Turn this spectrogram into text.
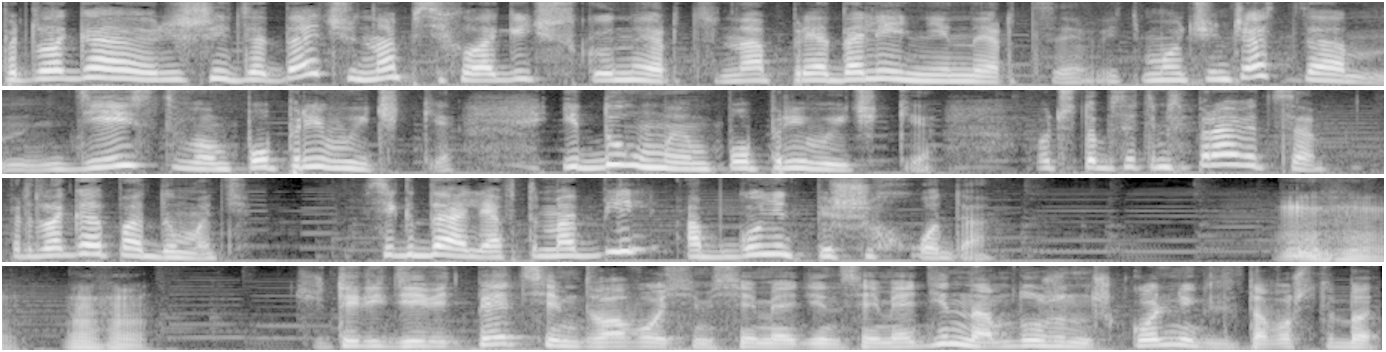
предлагаю решить задачу на психологическую инерцию, на преодоление инерции. Ведь мы очень часто действуем по привычке и думаем по привычке. Вот чтобы с этим справиться, предлагаю подумать. Всегда ли автомобиль обгонит пешехода? Мгм. Мгм. 495-728-7171. Нам нужен школьник для того, чтобы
